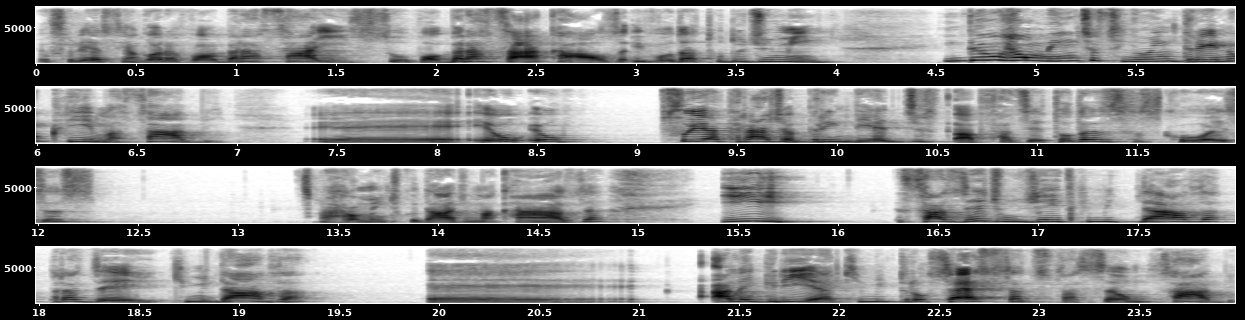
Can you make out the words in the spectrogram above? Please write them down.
eu falei assim, agora eu vou abraçar isso, vou abraçar a causa e vou dar tudo de mim. Então, realmente, assim, eu entrei no clima, sabe? É, eu, eu fui atrás de aprender a fazer todas essas coisas realmente cuidar de uma casa e fazer de um jeito que me dava prazer, que me dava é, alegria, que me trouxesse satisfação, sabe?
